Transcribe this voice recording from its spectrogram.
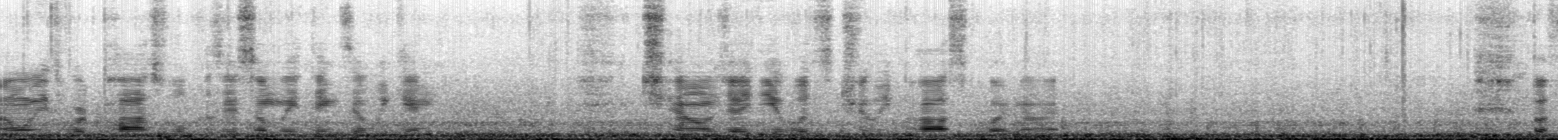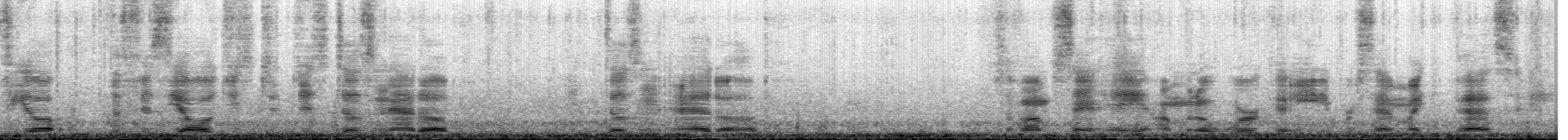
I don't use the word possible because there's so many things that we can challenge the idea of what's truly possible or not but the physiology just doesn't add up. It doesn't add up. So if I'm saying, hey, I'm going to work at 80% of my capacity,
